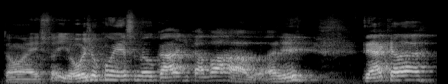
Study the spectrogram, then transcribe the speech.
Então é isso aí. Hoje eu conheço meu carro de cabo a rabo. Ali tem aquela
